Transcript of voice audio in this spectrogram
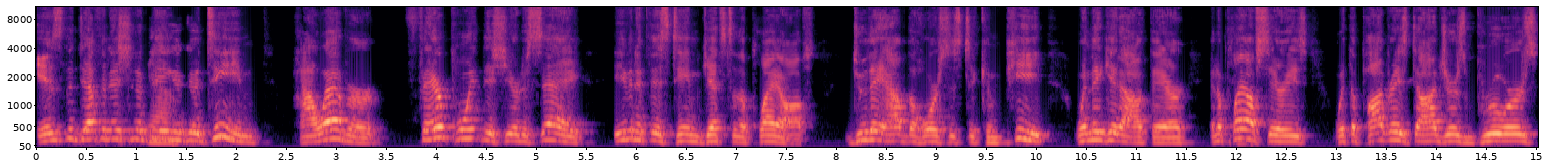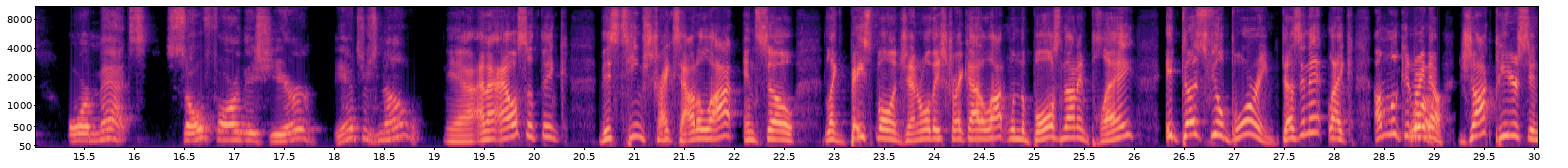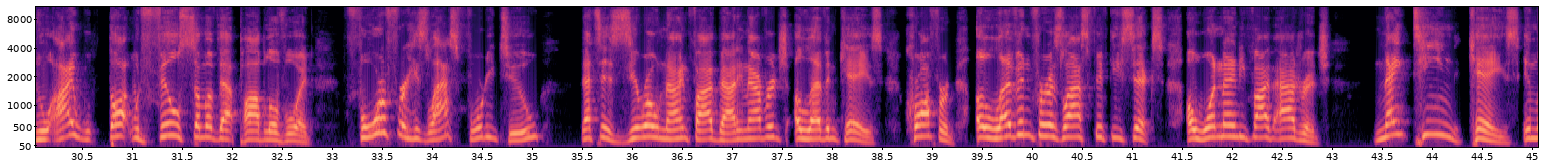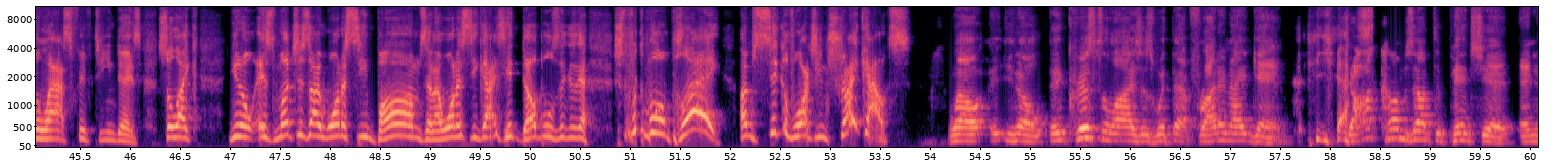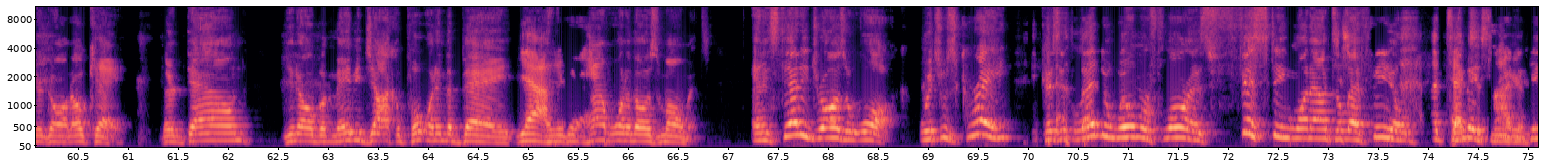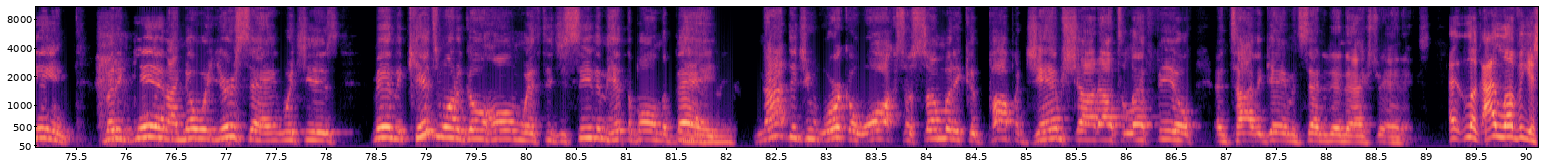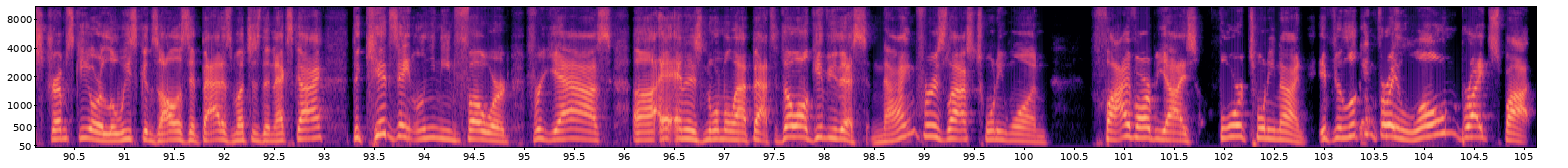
is the definition of yeah. being a good team. However, fair point this year to say, even if this team gets to the playoffs, do they have the horses to compete when they get out there in a playoff series with the Padres, Dodgers, Brewers, or Mets? So far this year, the answer is no. Yeah. And I also think this team strikes out a lot. And so, like baseball in general, they strike out a lot. When the ball's not in play, it does feel boring, doesn't it? Like I'm looking sure. right now, Joc Pederson, who I thought would fill some of that Pablo void, four for his last 42 That's his 095 batting average, 11 Ks. Crawford, 11 for his last 56, a 195 average. 19 Ks in the last 15 days. So, like, you know, as much as I want to see bombs and I want to see guys hit doubles, just put the ball in play. I'm sick of watching strikeouts. Well, you know, it crystallizes with that Friday night game. yes. Joc comes up to pinch hit, and you're going, okay, they're down, you know, but maybe Joc will put one in the bay. Yeah. And you're going to have one of those moments. And instead, he draws a walk, which was great because it led to Wilmer Flores fisting one out to left field. a Texas and they the game. But again, I know what you're saying, which is, man, the kids want to go home with. Did you see them hit the ball in the bay? Mm-hmm. Not did you work a walk so somebody could pop a jam shot out to left field and tie the game and send it into extra innings. Uh, look, I love a Yastrzemski or Luis Gonzalez at bat as much as the next guy. The kids ain't leaning forward for Yaz uh, and his normal at bats. Though I'll give you this nine for his last 21, five RBIs, 429. If you're looking for a lone bright spot,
